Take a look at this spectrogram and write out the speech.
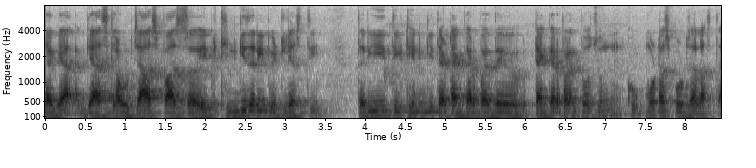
त्या गॅ गॅस क्लाउडच्या आसपास एक ठिणगी जरी पेटली असती तरी ती ठिणगी त्या टँकरपर्यंत टँकरपर्यंत पोहोचून खूप मोठा स्फोट झाला असता.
